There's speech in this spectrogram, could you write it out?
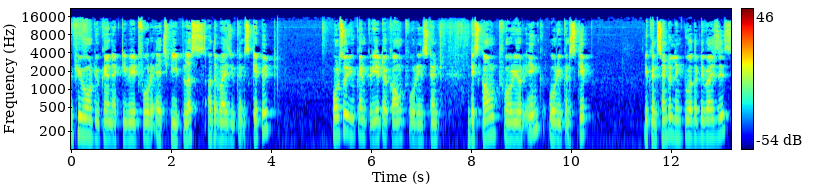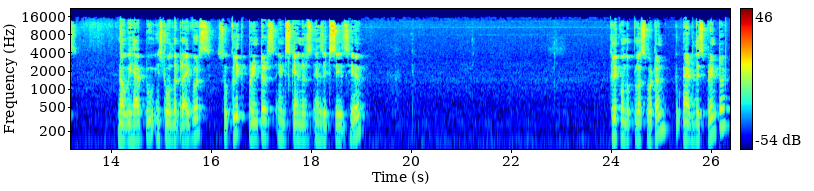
If you want you can activate for HP plus otherwise you can skip it. Also you can create account for instant discount for your ink or you can skip. You can send a link to other devices. Now we have to install the drivers. So click printers and scanners as it says here. Click on the plus button to add this printer.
